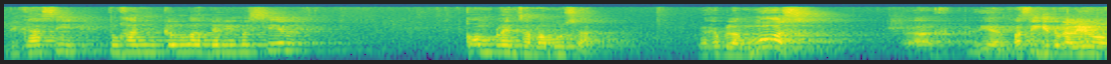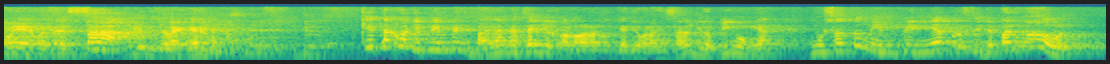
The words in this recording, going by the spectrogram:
Dikasih Tuhan keluar dari Mesir, komplain sama Musa. Mereka bilang, Mus, uh, ya pasti gitu kalian ngomongnya, maksudnya sa gitu jeleknya. Kita kok dipimpin, bayangkan saya juga kalau orang jadi orang Israel juga bingung ya. Musa tuh mimpinnya terus di depan laut.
